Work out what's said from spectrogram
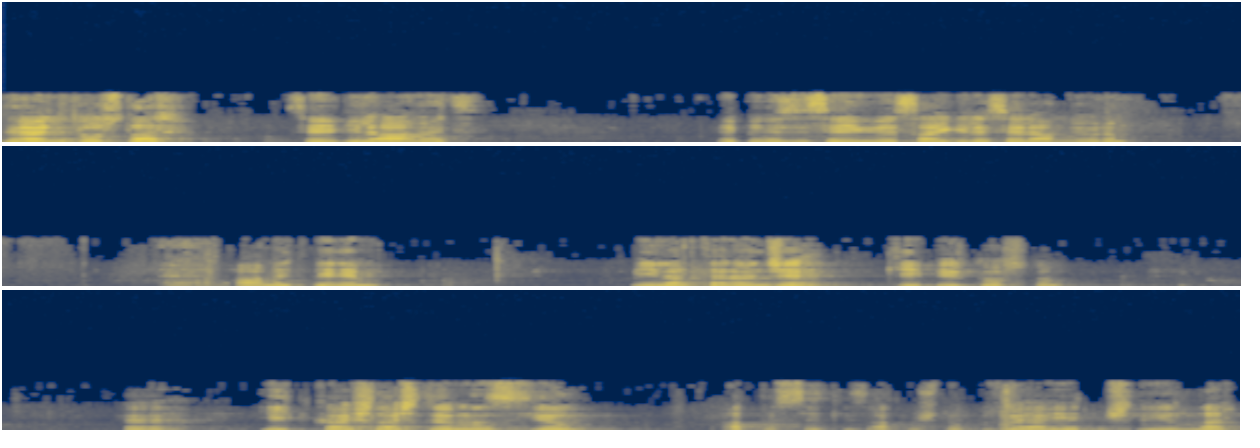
Değerli dostlar, sevgili Ahmet, hepinizi sevgi ve saygıyla selamlıyorum. Ahmet benim milattan önceki bir dostum. Ee, ilk karşılaştığımız yıl 68, 69 veya 70'li yıllar.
